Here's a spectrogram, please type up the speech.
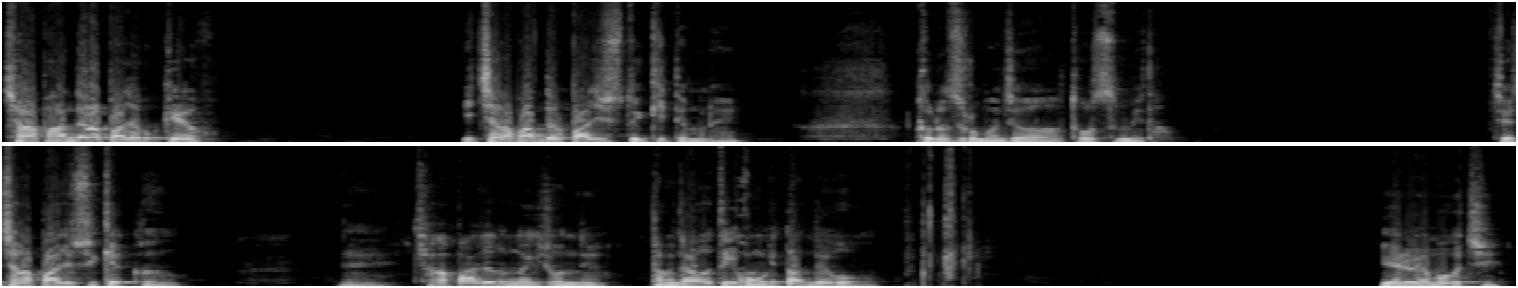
차가 반대로 빠져볼게요. 이 차가 반대로 빠질 수도 있기 때문에 그런 수로 먼저 뒀습니다. 제 차가 빠질 수 있게끔 네 차가 빠져놓는 게 좋네요. 당장 어떻게 공격도 안 되고 얘를 왜 먹었지?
